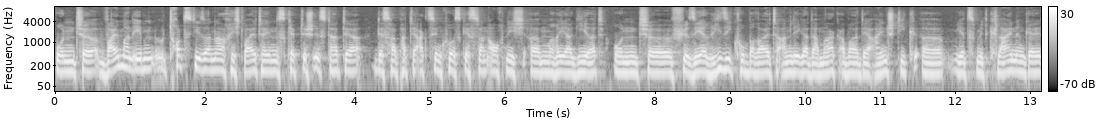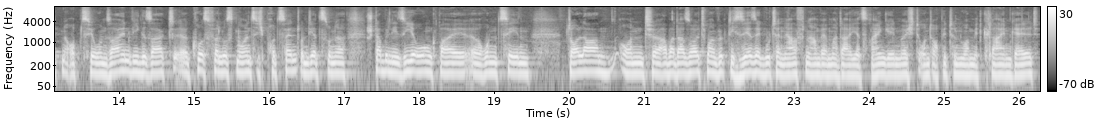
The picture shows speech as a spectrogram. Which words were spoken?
Und äh, weil man eben trotz dieser Nachricht weiterhin skeptisch ist, hat der, deshalb hat der Aktienkurs gestern auch nicht ähm, reagiert. Und äh, für sehr risikobereite Anleger, da mag aber der Einstieg äh, jetzt mit kleinem Geld eine Option sein. Wie gesagt, äh, Kursverlust 90 Prozent und jetzt so eine Stabilisierung bei äh, rund 10 Dollar. Und, äh, aber da sollte man wirklich sehr, sehr gute Nerven haben, wenn man da jetzt reingehen möchte und auch bitte nur mit kleinem Geld.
